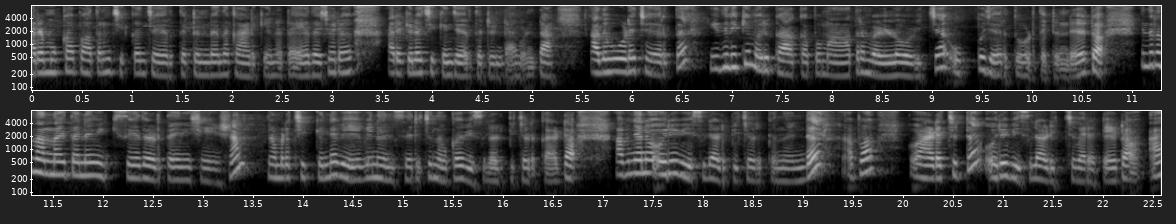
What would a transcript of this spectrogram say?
അരമുക്കാൽ പാത്രം ചിക്കൻ ചേർത്തിട്ടുണ്ട് എന്ന് കാണിക്കാൻ കേട്ടോ. ഏകദേശം ഒരു അര കിലോ ചിക്കൻ ചേർത്തിട്ടുണ്ടാവും കേട്ടോ. അതുകൂടെ ചേർത്ത് ഇതിലേക്കും ഒരു കാ കപ്പ് മാത്രം വെള്ളം ഒഴിച്ച് ഉപ്പ് ചേർത്ത് കൊടുത്തിട്ടുണ്ട് കേട്ടോ. എന്നിട്ട് നന്നായി തന്നെ മിക്സ് ചെയ്തെടുത്തതിന് ശേഷം നമ്മുടെ ചിക്കന്റെ വേവിനനുസരിച്ച് നമുക്ക് വിസിലടുപ്പിച്ചെടുക്കാം കേട്ടോ. അപ്പോൾ ഞാൻ ഒരു വിസിലടുപ്പിച്ചെടുക്കുന്നുണ്ട്. അപ്പോൾ അടച്ചിട്ട് ഒരു വിസിലടിച്ച് വരട്ടെ കേട്ടോ. ആ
